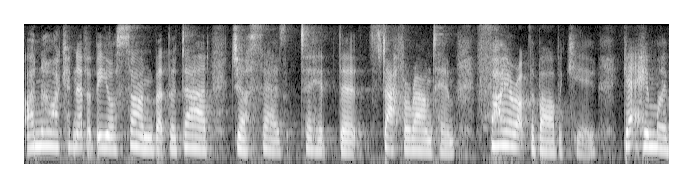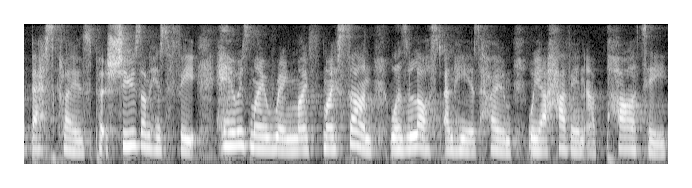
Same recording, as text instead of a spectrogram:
I know I could never be your son, but the dad just says to the staff around him, fire up the barbecue, get him my best clothes, put shoes on his feet. Here is my ring. My, my son was lost and he is home. We are having a party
